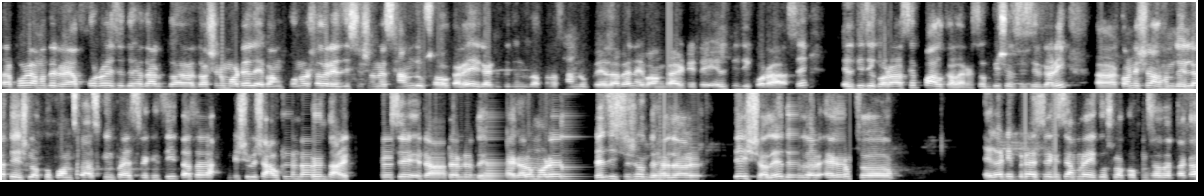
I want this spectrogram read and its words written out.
তারপরে আমাদের র্যাপ ফোর রয়েছে দুই হাজার দশের মডেল এবং পনেরো সালের রেজিস্ট্রেশনের সানরুপ সহকারে। এই গাড়িতে কিন্তু আপনারা সানরুপ পেয়ে যাবেন এবং গাড়িটিতে এলপিজি করা আছে। এলপিজি করা আছে পাল কালার, চব্বিশশো সিসির গাড়ি। কন্ডিশন আলহামদুলিল্লাহ তেইশ লক্ষ পঞ্চাশ আস্কিং প্রাইস রেখেছি। তাছাড়া বেশি বেশি আউটল্যান্ডার কিন্তু আরেকটা এটা আউটল্যান্ডার দুই এগারো মডেল রেজিস্ট্রেশন দুই হাজার তেইশ সালে, দুই হাজার এগারো। এগারোটি প্রাইস রেখেছি আমরা একুশ লক্ষ পঞ্চাশ হাজার টাকা।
